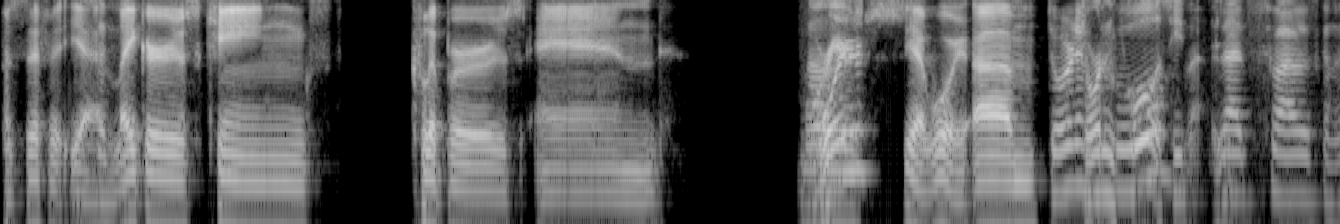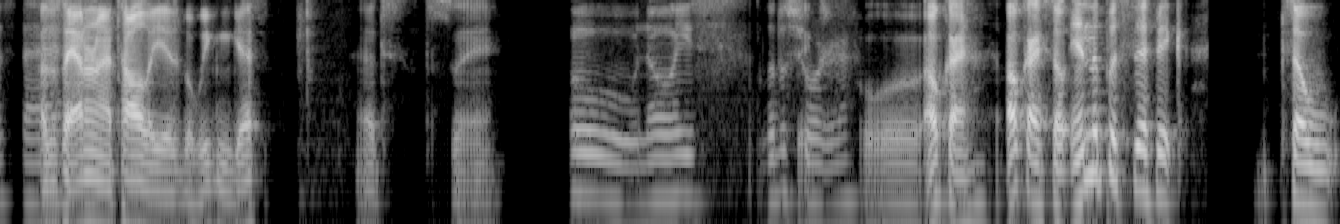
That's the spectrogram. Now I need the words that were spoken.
Pacific, yeah. Pacific. Lakers, Kings, Clippers, and Warriors. Yeah, Warrior. Um Jordan, Jordan Poole. Poole he, that's what I was gonna say. I was gonna say I don't know how tall he is, but we can guess. Let's, see. Oh no, he's a little Six, shorter. Four. Okay, okay. So in the Pacific, so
